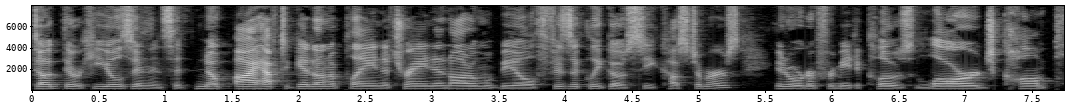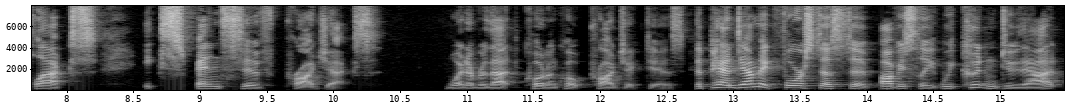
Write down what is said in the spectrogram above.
dug their heels in and said, nope, I have to get on a plane, a train, an automobile, physically go see customers in order for me to close large, complex, expensive projects. whatever that quote unquote project is. The pandemic forced us to obviously, we couldn't do that.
